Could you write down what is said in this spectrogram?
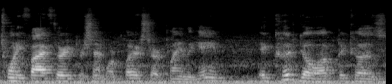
25, 30% more players start playing the game, it could go up because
